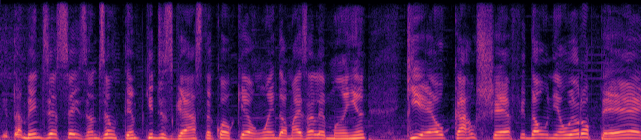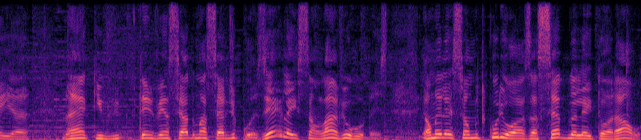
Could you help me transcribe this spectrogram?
e também 16 anos é um tempo que desgasta qualquer um, ainda mais a Alemanha, que é o carro-chefe da União Europeia, né, que tem vencido uma série de coisas. E a eleição lá, viu, Rubens? É uma eleição muito curiosa. A cédula eleitoral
